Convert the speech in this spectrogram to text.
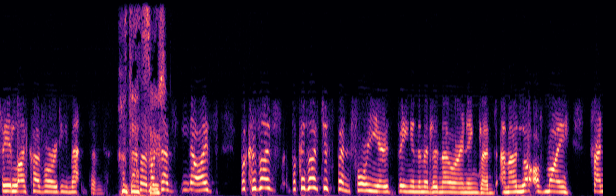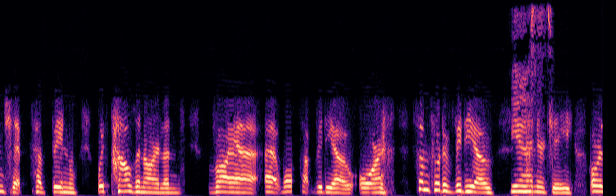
feel like I've already met them. That's so like it. I've, you know, I've because I've because I've just spent four years being in the middle of nowhere in England, and a lot of my friendships have been with pals in Ireland via uh, WhatsApp video or some sort of video yes. energy or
